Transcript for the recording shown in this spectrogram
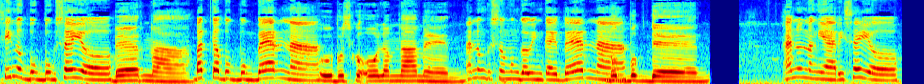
Sino bugbog sa'yo? Berna. Ba't ka bugbog, Berna? Ubus ko ulam namin. Anong gusto mong gawin kay Berna? Bugbog din. Ano nangyari sa'yo?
